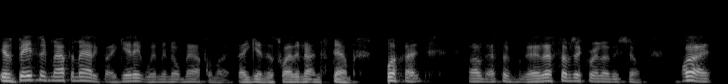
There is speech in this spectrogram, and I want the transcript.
it's basic mathematics. I get it. Women don't math a lot. I get it. That's why they're not in stem. But um, that's a that's subject for another show. But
